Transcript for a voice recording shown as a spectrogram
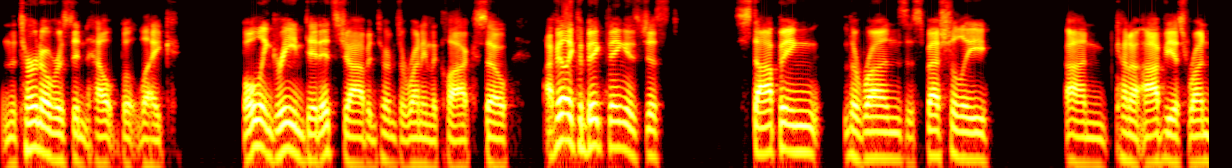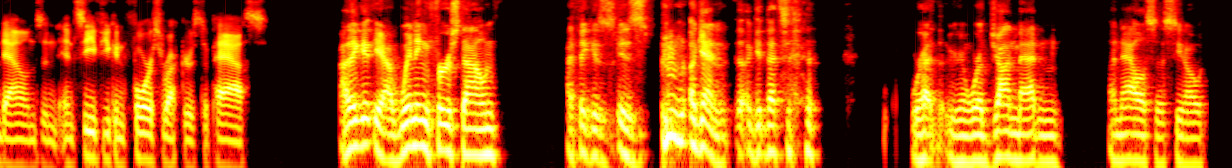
And the turnovers didn't help, but like Bowling Green did its job in terms of running the clock. So I feel like the big thing is just stopping the runs, especially on kind of obvious rundowns, and, and see if you can force Rutgers to pass. I think, it, yeah, winning first down I think is is again that's we're at you know we're John Madden analysis. You know,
